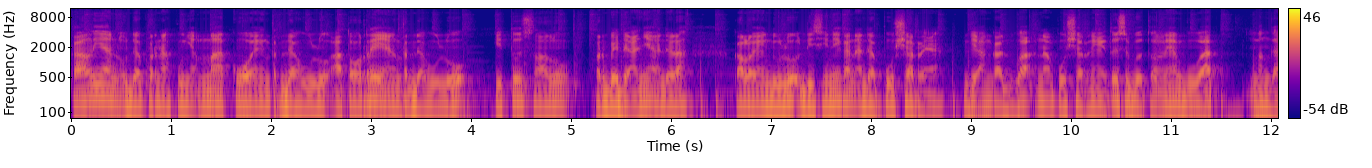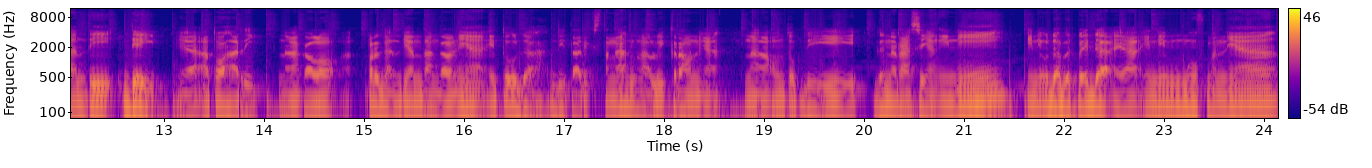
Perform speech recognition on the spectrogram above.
kalian udah pernah punya Mako yang terdahulu atau Re yang terdahulu, itu selalu perbedaannya adalah kalau yang dulu di sini kan ada pusher ya di angka 2. Nah, pushernya itu sebetulnya buat mengganti day ya atau hari. Nah, kalau pergantian tanggalnya itu udah ditarik setengah melalui crown ya. Nah, untuk di generasi yang ini ini udah berbeda ya. Ini movementnya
